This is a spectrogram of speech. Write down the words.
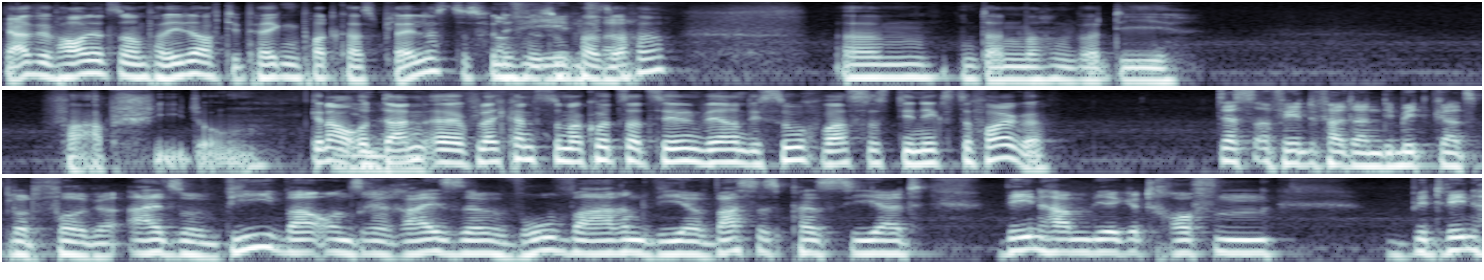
Ja, wir hauen jetzt noch ein paar Lieder auf die Pagan Podcast Playlist. Das finde ich eine super Fall. Sache. Ähm, und dann machen wir die Verabschiedung. Genau, und Genau. dann, äh, vielleicht kannst du mal kurz erzählen, während ich suche, was ist die nächste Folge? Das ist auf jeden Fall dann die Midgardsplot-Folge. Also, wie war unsere Reise? Wo waren wir? Was ist passiert? Wen haben wir getroffen? Mit, wen,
